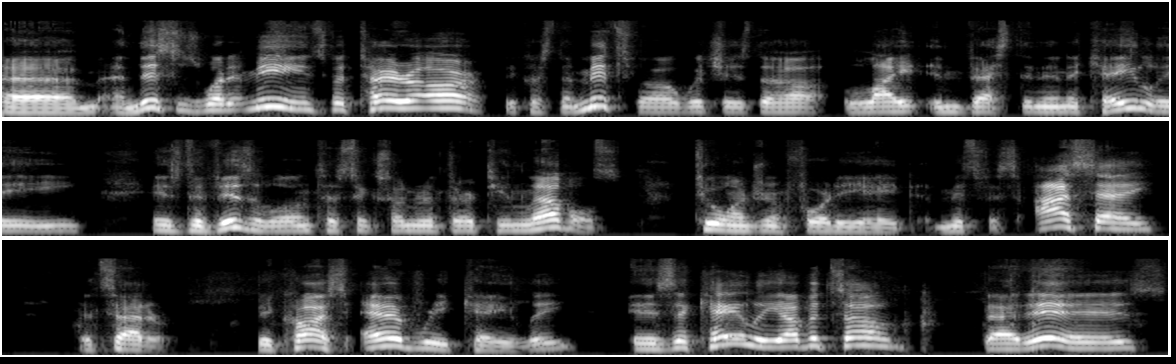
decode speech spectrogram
Um, and this is what it means for Torah because the mitzvah, which is the light invested in a keli, is divisible into 613 levels, 248 mitzvahs asay, etc. Because every keli is a keli of its own. That is,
